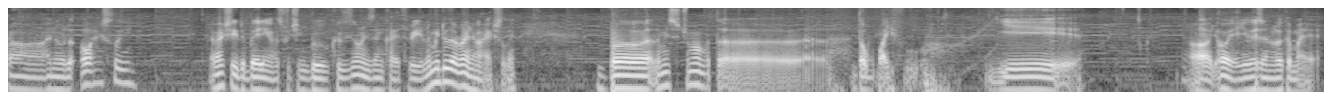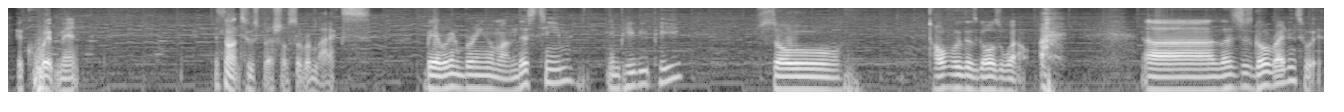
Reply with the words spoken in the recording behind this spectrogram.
Uh, I know. That, oh, actually, I'm actually debating on switching Boo because he's only Zenkai three. Let me do that right now, actually. But let me switch him on with the the waifu. Yeah. Uh, oh yeah, you guys gonna look at my equipment. It's not too special, so relax. But yeah, we're gonna bring him on this team in PvP. So hopefully this goes well. uh, let's just go right into it.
